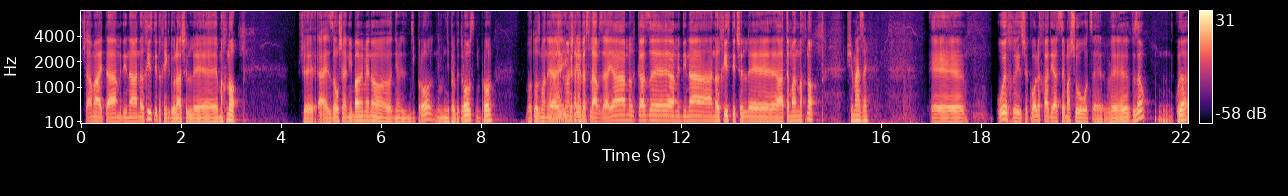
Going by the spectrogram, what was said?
שם הייתה המדינה האנרכיסטית הכי גדולה של אה, מחנו. שהאזור שאני בא ממנו, דניפרו, דניפרופטרובסק, דניפרו, באותו זמן היה של- סלאב, זה היה מרכז אה, המדינה האנרכיסטית של האטמן מחנו. שמה זה? הוא הכריז שכל אחד יעשה מה שהוא רוצה, וזהו, נקודה.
